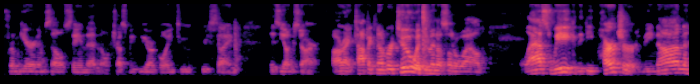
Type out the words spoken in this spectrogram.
from Guerin himself, saying that no, trust me, we are going to re-sign this young star. All right, topic number two with the Minnesota Wild. Last week, the departure, the non,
